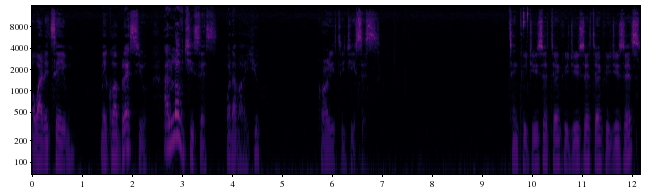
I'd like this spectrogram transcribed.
Owari team. May God bless you. I love Jesus. What about you? Glory to Jesus. Thank you, Jesus. Thank you, Jesus. Thank you, Jesus.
